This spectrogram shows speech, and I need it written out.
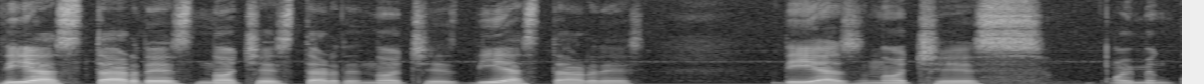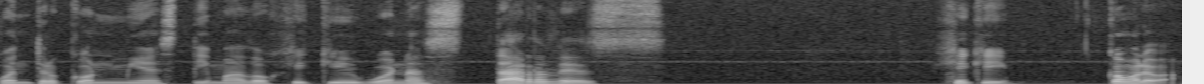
días, tardes, noches, tardes, noches, días, tardes, días, noches. Hoy me encuentro con mi estimado Hiki. Buenas tardes. Hiki, ¿cómo le va?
